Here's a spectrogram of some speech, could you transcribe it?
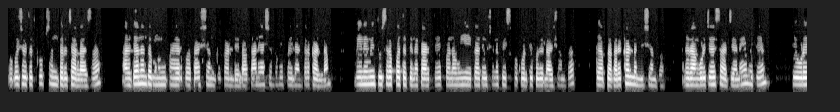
बघू शकतात खूप सुंदर झाला असं. आणि त्यानंतर मग मी बाहेर बघा शंख काढलेला होता. आणि हा शंख मी पहिल्यांदा काढला. मी नेहमी दुसऱ्या पद्धतीने काढते. पण मी एका दिवशीने फेसबुकवरती बघितला हा शंख त्या प्रकारे काढला मी शंख आणि रांगोळीच्या साच्याने मी ते तेवढे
